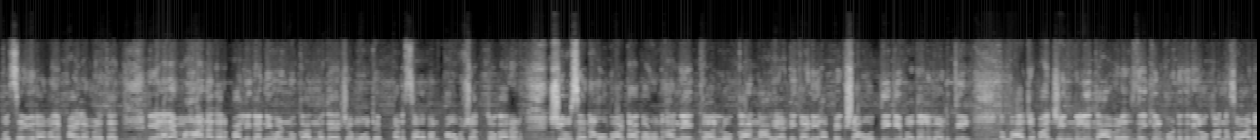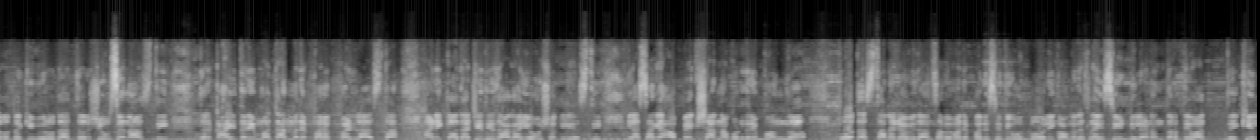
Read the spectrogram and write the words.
वसई विरारमध्ये पाहायला मिळत आहेत. येणाऱ्या महानगरपालिका निवडणुकांमध्ये याचे मोठे पडसाद आपण पाहू शकतो कारण शिवसेना उभाटाकडून अनेक लोकांना या ठिकाणी अपेक्षा होती की बदल घडतील. भाजपा जिंकली त्यावेळेस देखील कुठेतरी लोकांना असं वाटत होतं की विरोधात जर शिवसेना असती तर काहीतरी मतांमध्ये फरक पडला असता आणि कदाचित ही जागा येऊ शकली असती. या सगळ्या अपेक्षांना कुठेतरी भंग होत असताना ज्या विधानसभेमध्ये परिस्थिती उद्भवली काँग्रेसला ही सीट दिल्यानंतर. तेव्हा देखील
